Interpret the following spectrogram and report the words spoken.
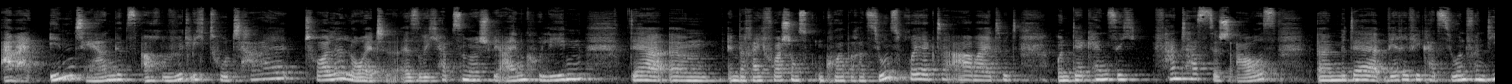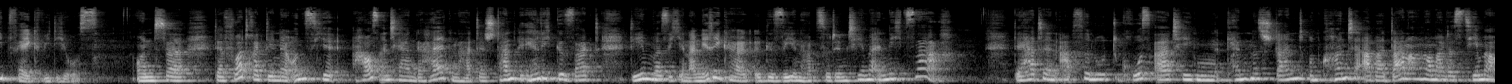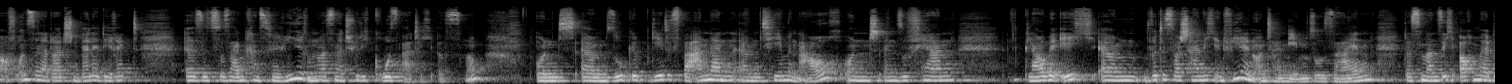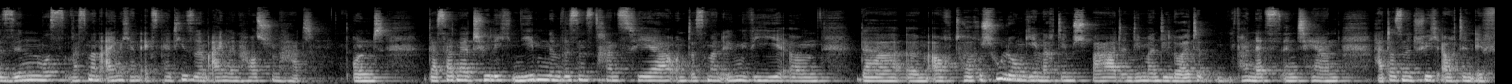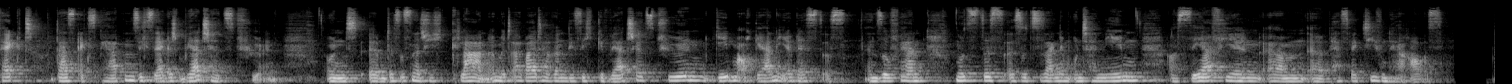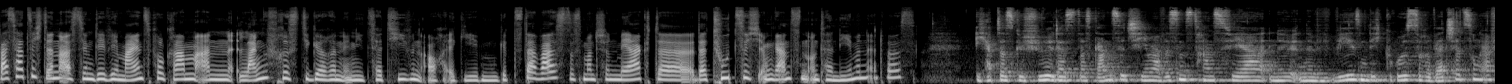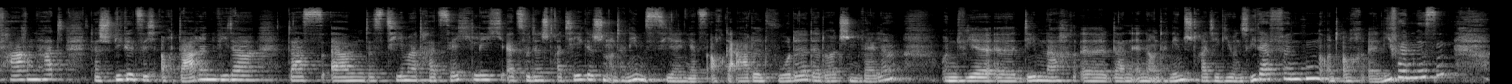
aber intern gibt's auch wirklich total tolle Leute. Also ich habe zum Beispiel einen Kollegen, der ähm, im Bereich Forschungs- und Kooperationsprojekte arbeitet und der kennt sich fantastisch aus äh, mit der Verifikation von Deepfake-Videos. Und äh, der Vortrag, den er uns hier hausintern gehalten hat, der stand ehrlich gesagt dem, was ich in Amerika äh, gesehen habe zu dem Thema, in nichts nach. Der hatte einen absolut großartigen Kenntnisstand und konnte aber dann auch nochmal das Thema auf uns in der Deutschen Welle direkt äh, sozusagen transferieren, was natürlich großartig ist. Ne? Und ähm, so geht es bei anderen ähm, Themen auch. Und insofern glaube ich, ähm, wird es wahrscheinlich in vielen Unternehmen so sein, dass man sich auch mal besinnen muss, was man eigentlich an Expertise im eigenen Haus schon hat. Und das hat natürlich neben dem Wissenstransfer und dass man irgendwie ähm, da ähm, auch teure Schulungen je nachdem spart, indem man die Leute vernetzt intern, hat das natürlich auch den Effekt, dass Experten sich sehr wertschätzt fühlen. Und ähm, das ist natürlich klar, ne? Mitarbeiterinnen, die sich gewertschätzt fühlen, geben auch gerne ihr Bestes. Insofern nutzt es äh, sozusagen dem Unternehmen aus sehr vielen ähm, äh, Perspektiven heraus. Was hat sich denn aus dem DW Mainz Programm an langfristigeren Initiativen auch ergeben? Gibt es da was, dass man schon merkt, da, da tut sich im ganzen Unternehmen etwas? Ich habe das Gefühl, dass das ganze Thema Wissenstransfer eine, eine, wesentlich größere Wertschätzung erfahren hat. Das spiegelt sich auch darin wieder, dass ähm, das Thema tatsächlich äh, zu den strategischen Unternehmenszielen jetzt auch geadelt wurde, der Deutschen Welle. Und wir äh, demnach äh, dann in der Unternehmensstrategie uns wiederfinden und auch äh, liefern müssen.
